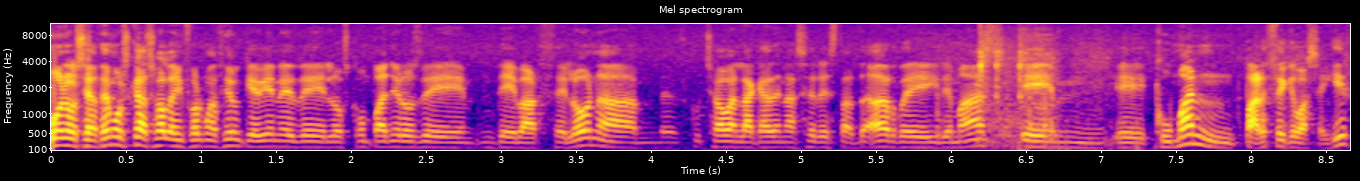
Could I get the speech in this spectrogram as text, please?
Bueno, si hacemos caso a la información que viene de los compañeros de, Barcelona, escuchaba en la cadena SER esta tarde y demás, eh, eh, Koeman parece que va a seguir.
